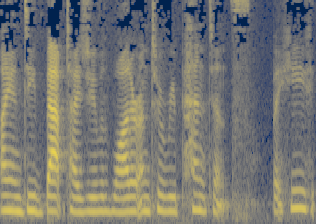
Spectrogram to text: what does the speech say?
I indeed baptize you with water unto repentance, but he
